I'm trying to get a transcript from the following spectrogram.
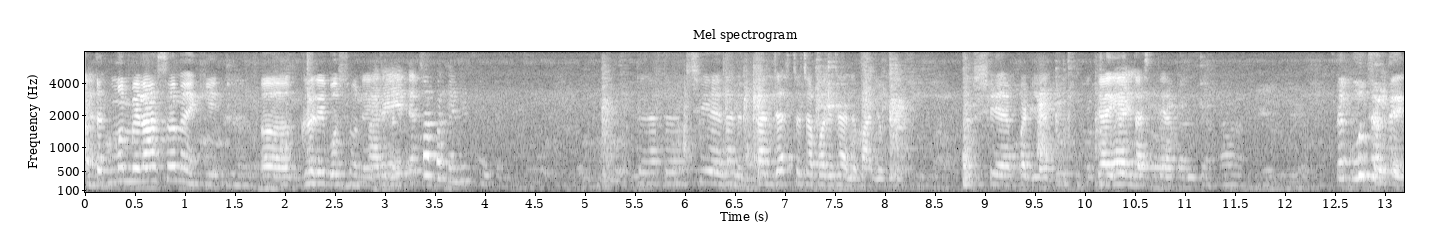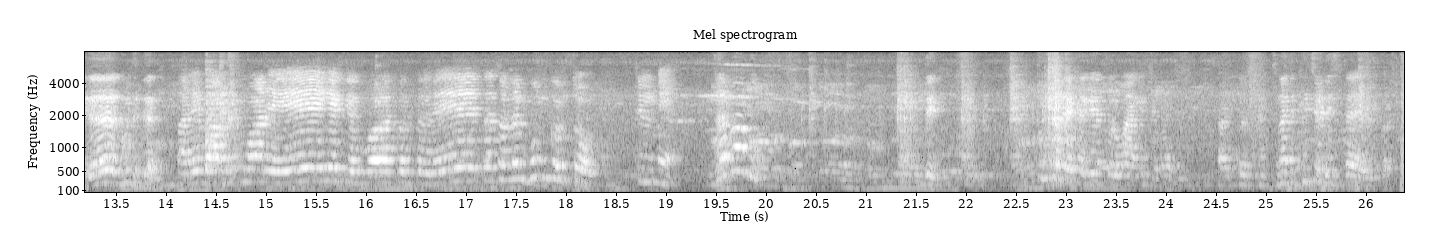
आता मम्मीला असं नाही की अं, घरी बसून अरे आहे. त्या चपात्याने ठेवतो. तर आता शिया झाले काल जास्त चपाती झालं माझ्याकडे तर शिया पडल्या गाय येत असते आपली. तर उचलते ग गुडगर अरे बाबू अरे एक एक गोळा करतो रे तसं लय गुण करतो चिलम्या जा बाबू दे कर एका गॅसवर वांग्याची भाजी? नाही खिचडीच तयारी कर.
